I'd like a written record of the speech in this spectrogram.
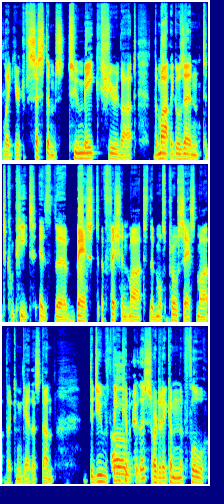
like your systems to make sure that the Matt that goes in to, to, compete is the best efficient Matt, the most processed Matt that can get this done. Did you think um, about this, or did it come flow?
